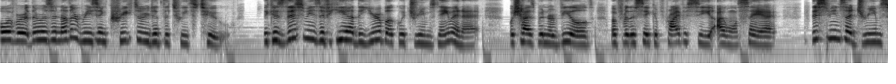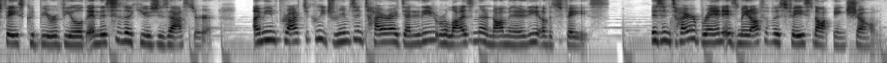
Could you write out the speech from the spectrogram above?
However, there was another reason Kreek deleted the tweets too, because this means if he had the yearbook with Dream's name in it, which has been revealed, but for the sake of privacy, I won't say it, this means that Dream's face could be revealed and this is a huge disaster. I mean, practically Dream's entire identity relies on the anonymity of his face. His entire brand is made off of his face not being shown.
